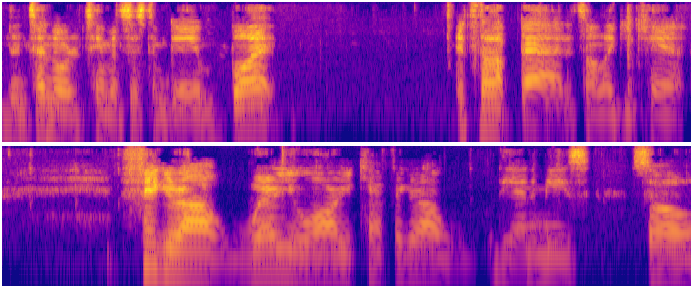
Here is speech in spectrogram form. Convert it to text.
Nintendo Entertainment System game, but it's not bad. It's not like you can't figure out where you are. You can't figure out the enemies. So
